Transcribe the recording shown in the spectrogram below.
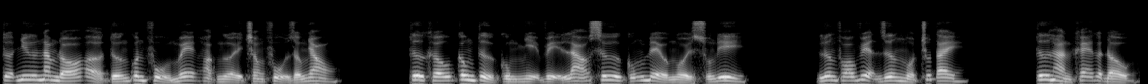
Tựa như năm đó ở tướng quân phủ mê hoặc người trong phủ giống nhau. Tư khấu công tử cùng nhị vị lão sư cũng đều ngồi xuống đi. Lương phó viện dương một chút tay. Tư hàn khẽ gật đầu,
